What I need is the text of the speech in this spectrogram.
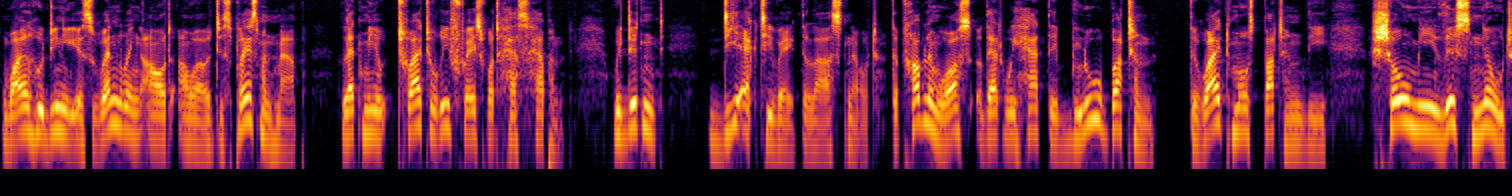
While Houdini is rendering out our displacement map, let me try to rephrase what has happened. We didn't deactivate the last node. The problem was that we had the blue button, the rightmost button, the show me this node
